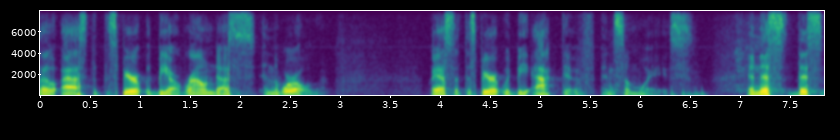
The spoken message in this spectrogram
uh, asked that the spirit would be around us in the world. We asked that the spirit would be active in some ways. And this, this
